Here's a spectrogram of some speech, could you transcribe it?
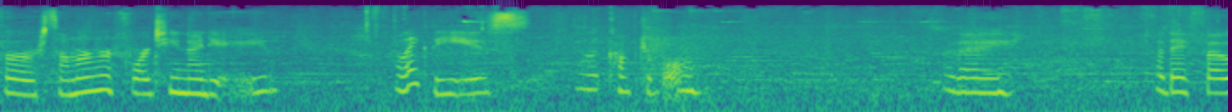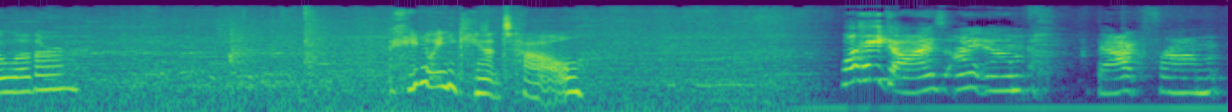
for summer, $14.98. I like these. They look comfortable. Are they, are they faux leather? I hate it when you can't tell. Well, hey guys, I am back from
